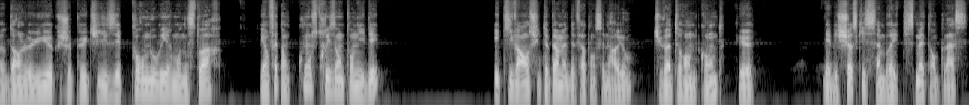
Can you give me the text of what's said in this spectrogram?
euh, dans le lieu que je peux utiliser pour nourrir mon histoire? Et en fait, en construisant ton idée, et qui va ensuite te permettre de faire ton scénario, tu vas te rendre compte que il y a des choses qui s'imbriquent, qui se mettent en place,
